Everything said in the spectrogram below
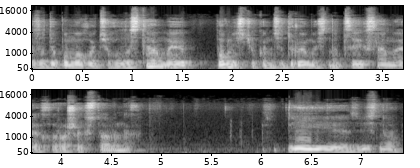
за допомогою цього листа ми повністю концентруємось на цих саме хороших сторонах. І, звісно,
